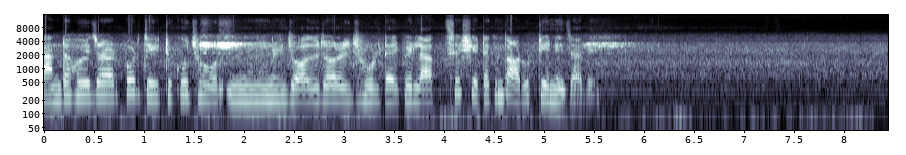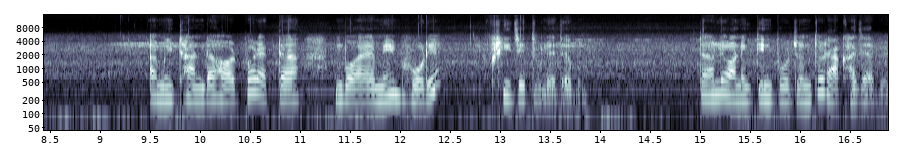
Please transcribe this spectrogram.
ঠান্ডা হয়ে যাওয়ার পর যেইটুকু ঝোল উম, জল জল ঝোল টাইপের লাগছে সেটা কিন্তু আরও টেনে যাবে। আমি ঠান্ডা হওয়ার পর একটা বয়ামে ভরে ফ্রিজে তুলে দেব। তাহলে অনেক দিন পর্যন্ত রাখা যাবে।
